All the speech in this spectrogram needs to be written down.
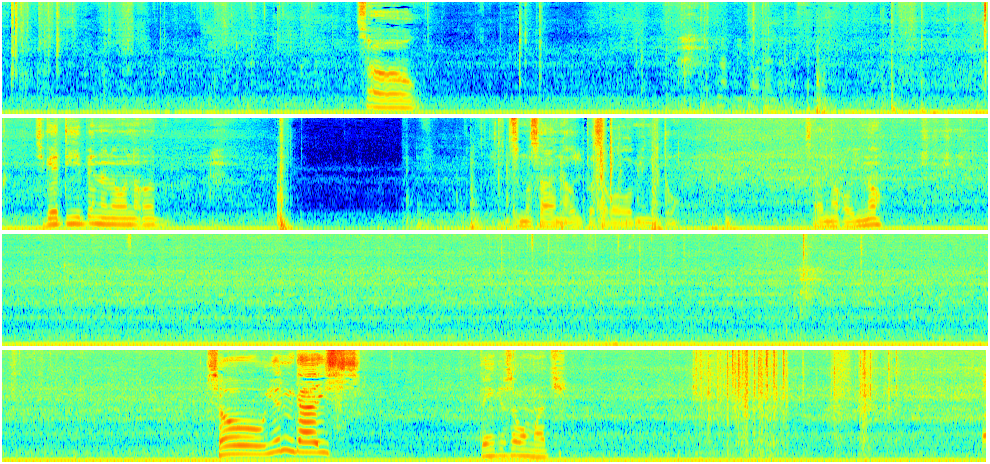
So, Nakita ko na labas. Sige tipin nanonood. Sumasana all pa sa comment to. Sana all no? So, yun guys. Thank you so much.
